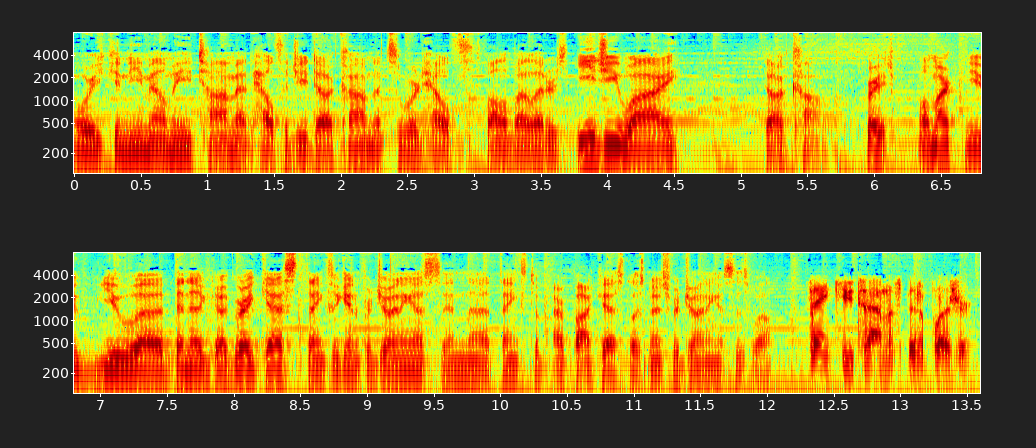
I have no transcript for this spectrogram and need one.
or you can email me, tom at healthegy.com. That's the word health, followed by letters EGY.com. Great. Well, Mark, you, you've uh, been a, a, great guest. Thanks again for joining us, and uh, thanks to our podcast listeners for joining us as well. Thank you, Tom. It's been a pleasure.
